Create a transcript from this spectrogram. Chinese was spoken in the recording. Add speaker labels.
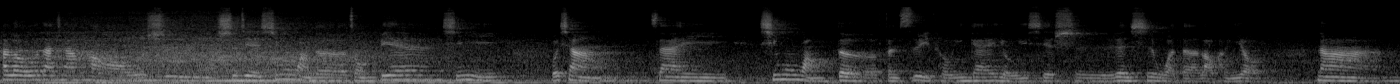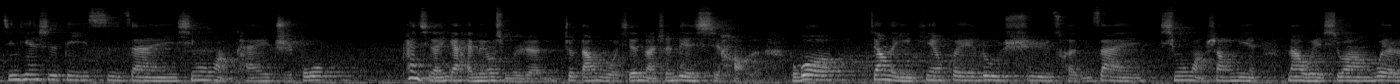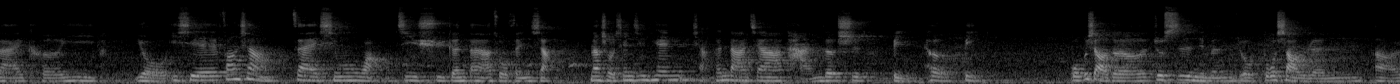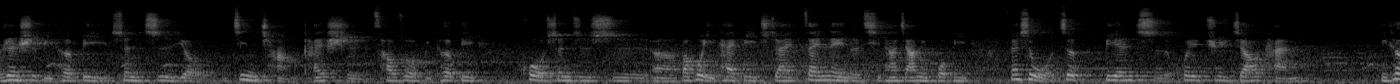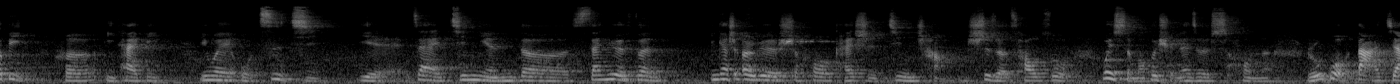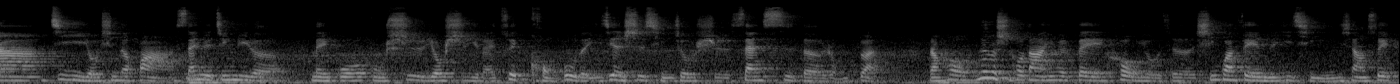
Speaker 1: Hello，大家好，我是世界新闻网的总编心怡。我想在新闻网的粉丝里头，应该有一些是认识我的老朋友。那今天是第一次在新闻网开直播，看起来应该还没有什么人，就当我先暖身练习好了。不过这样的影片会陆续存在新闻网上面，那我也希望未来可以。有一些方向在新闻网继续跟大家做分享。那首先今天想跟大家谈的是比特币。我不晓得就是你们有多少人呃认识比特币，甚至有进场开始操作比特币，或甚至是呃包括以太币在在内的其他加密货币。但是我这边只会聚焦谈比特币和以太币。因为我自己也在今年的三月份，应该是二月的时候开始进场试着操作。为什么会选在这个时候呢？如果大家记忆犹新的话，三月经历了美国股市有史以来最恐怖的一件事情，就是三四的熔断。然后那个时候，当然因为背后有着新冠肺炎的疫情影响，所以。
